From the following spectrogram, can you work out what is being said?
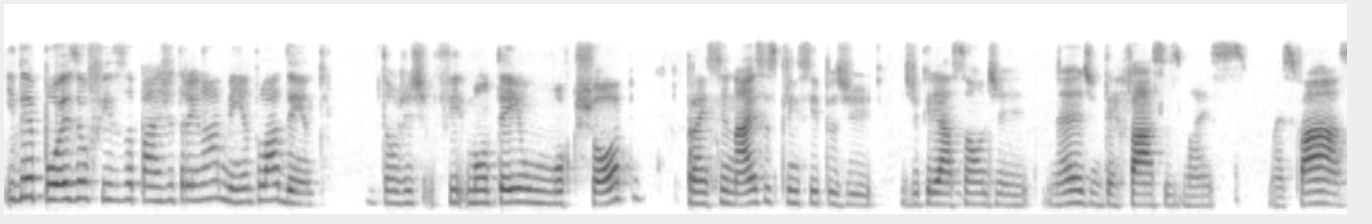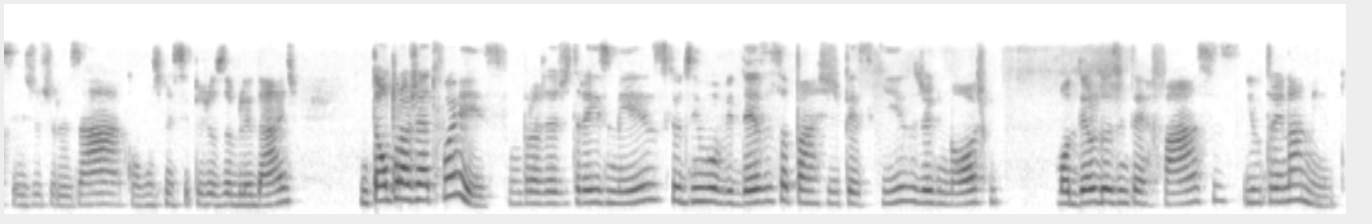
E depois eu fiz a parte de treinamento lá dentro. Então, a gente montei um workshop para ensinar esses princípios de, de criação de, né, de interfaces mais, mais fáceis de utilizar, com alguns princípios de usabilidade. Então, o projeto foi esse. Um projeto de três meses que eu desenvolvi desde essa parte de pesquisa, diagnóstico, modelo das interfaces e o treinamento.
